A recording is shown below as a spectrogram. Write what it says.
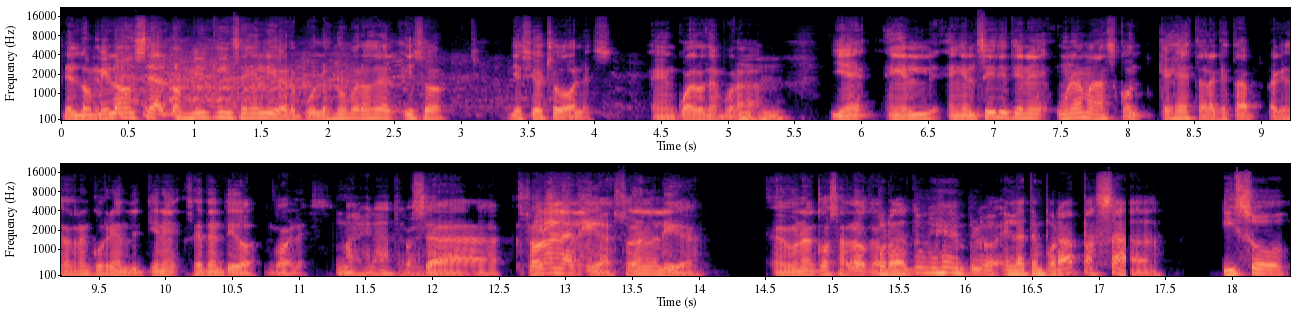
Del 2011 al 2015 en el Liverpool, los números de él hizo 18 goles en cuatro temporadas. Y en el, en el City tiene una más, con, que es esta, la que, está, la que está transcurriendo, y tiene 72 goles. Imagínate. O man. sea, solo en la liga, solo en la liga. Es una cosa loca. Por darte un ejemplo, en la temporada pasada hizo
